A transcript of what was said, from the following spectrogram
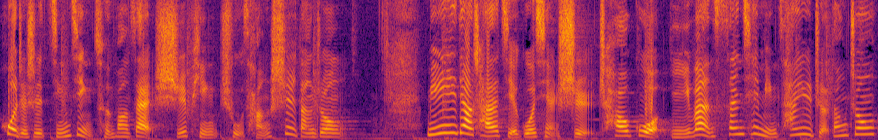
或者是仅仅存放在食品储藏室当中。民意调查的结果显示，超过一万三千名参与者当中，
